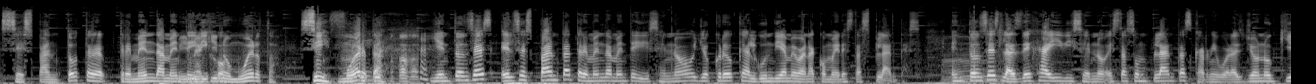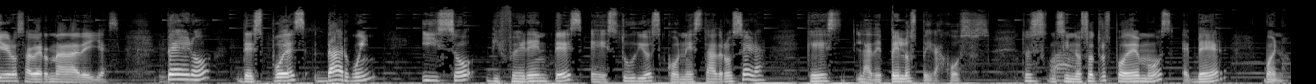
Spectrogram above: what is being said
se espantó tremendamente y dijo, muerta. Sí, muerta. y entonces él se espanta tremendamente y dice, no, yo creo que algún día me van a comer estas plantas. Ah. Entonces las deja ahí y dice, no, estas son plantas carnívoras, yo no quiero saber nada de ellas. Pero después Darwin hizo diferentes eh, estudios con esta drosera, que es la de pelos pegajosos. Entonces, si nosotros podemos eh, ver, bueno,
